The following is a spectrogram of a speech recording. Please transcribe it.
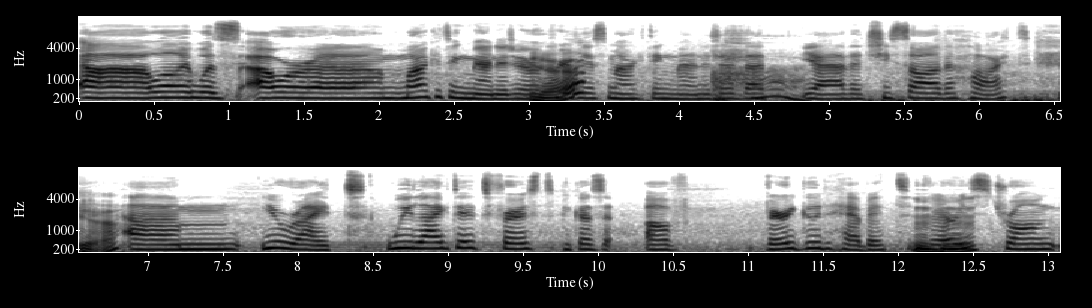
Uh, well, it was our uh, marketing manager, Yeah? previous marketing manager, that yeah, that she saw the heart. Yeah. Um, you're right. We liked it first because of very good habit, Mm-hmm. very strong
